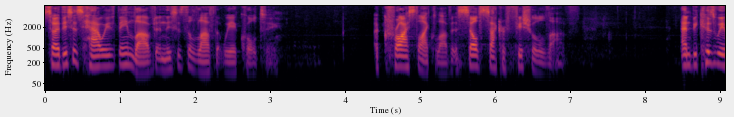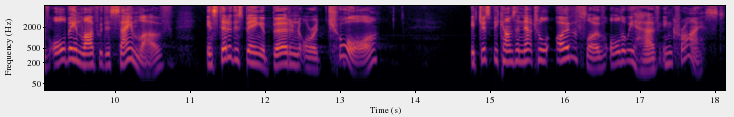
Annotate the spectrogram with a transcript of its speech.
So, this is how we've been loved, and this is the love that we are called to a Christ like love, a self sacrificial love. And because we've all been loved with the same love, instead of this being a burden or a chore, it just becomes a natural overflow of all that we have in Christ.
